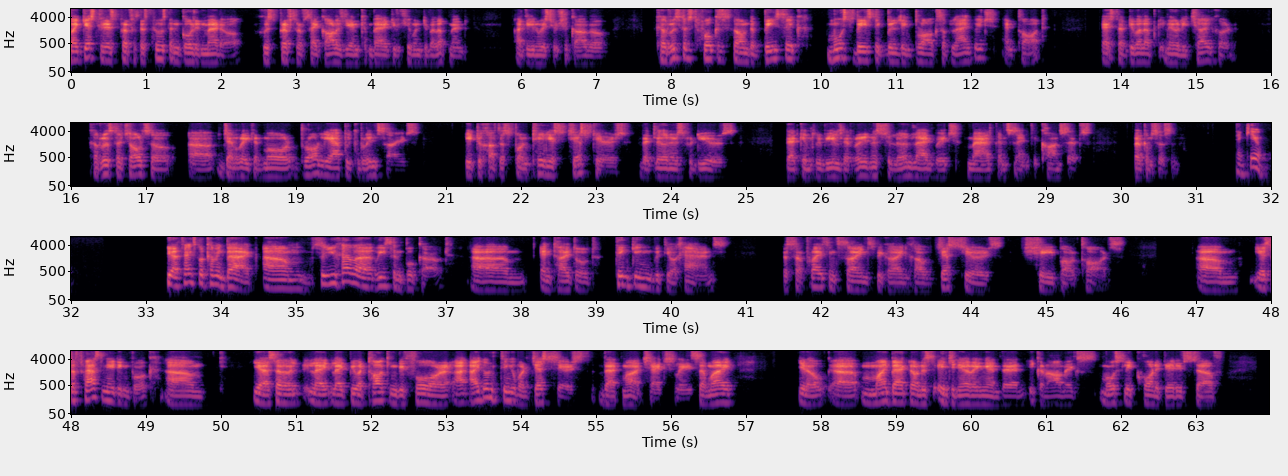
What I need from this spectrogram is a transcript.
My guest today is Professor Susan Goldin-Meadow, who's Professor of Psychology and Comparative Human Development at the University of Chicago. Her research focuses on the basic, most basic building blocks of language and thought as they're developed in early childhood. Her research also uh, generated more broadly applicable insights into how the spontaneous gestures that learners produce that can reveal their readiness to learn language, math, and scientific concepts. Welcome, Susan. Thank you. Yeah, thanks for coming back. Um, so you have a recent book out um, entitled Thinking with Your Hands, the surprising science behind how gestures shape our thoughts. Um, yeah, it's a fascinating book. Um, yeah, so like like we were talking before, I, I don't think about gestures that much actually. So my you know, uh, my background is engineering and then economics, mostly quantitative stuff.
